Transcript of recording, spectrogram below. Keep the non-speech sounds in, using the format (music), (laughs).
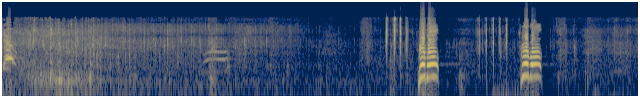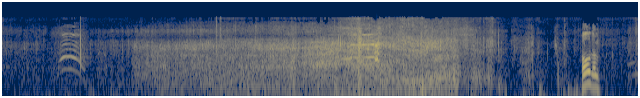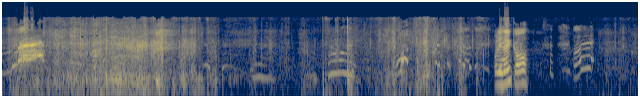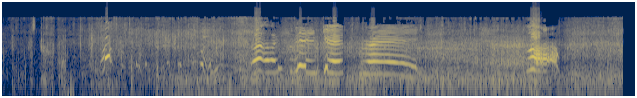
Here, Bolt! Come here, Bolt! Hold him. What do you think, Cole? (laughs) (laughs) Oh, I think it's great. (laughs) Oh,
